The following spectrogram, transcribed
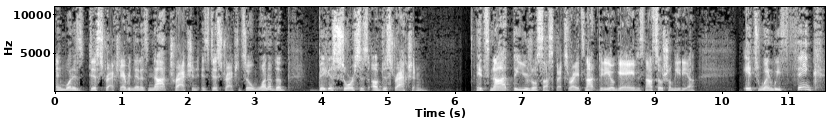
and what is distraction. Everything that is not traction is distraction. So one of the biggest sources of distraction, it's not the usual suspects, right? It's not video games, it's not social media. It's when we think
